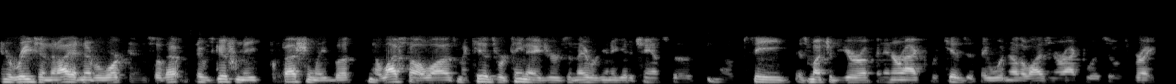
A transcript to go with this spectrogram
in a region that I had never worked in. So that it was good for me professionally, but you know, lifestyle wise, my kids were teenagers and they were going to get a chance to you know, see as much of Europe and interact with kids that they wouldn't otherwise interact with. So it was great.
